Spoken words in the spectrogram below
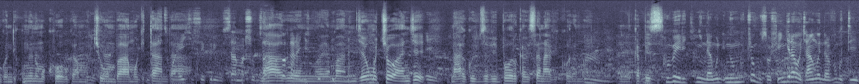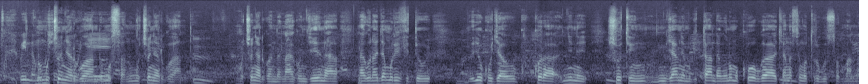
ngo ndi kumwe n'umukobwa mu cyumba mu gitanda. Ntabwo njyewe umuco wanjye ntabwo ibyo biboro kabisa nabikora mani. Eh, kabisa. Kubera iki nyine ni umuco gusa ushingiraho cyangwa wenda uravuga uti wenda ni umuco nyarwanda umusa ni umuco nyarwanda. Umuco nyarwanda ntabwo ngiye na- ntabwo najya muri video yo kujya gukora nyine shooting ndyamye mu gitanda ngo n'umukobwa cyangwa se ngo turi gusomana.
